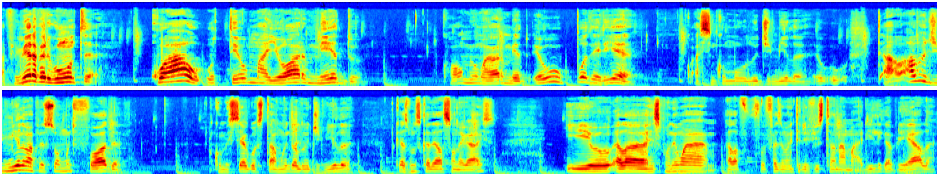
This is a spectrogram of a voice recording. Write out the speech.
Tá, primeira pergunta. Qual o teu maior medo? Qual o meu maior medo? Eu poderia assim como Ludmilla. Eu, a Ludmilla é uma pessoa muito foda. Comecei a gostar muito da Ludmilla, porque as músicas dela são legais. E eu, ela respondeu uma. Ela foi fazer uma entrevista na Marília Gabriela.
